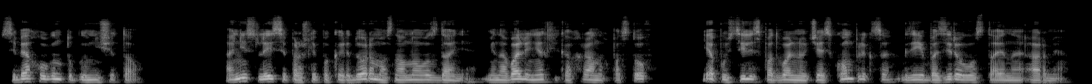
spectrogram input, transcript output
Себя Хоган тупым не считал. Они с Лейси прошли по коридорам основного здания, миновали несколько охранных постов и опустились в подвальную часть комплекса, где и базировалась тайная армия.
